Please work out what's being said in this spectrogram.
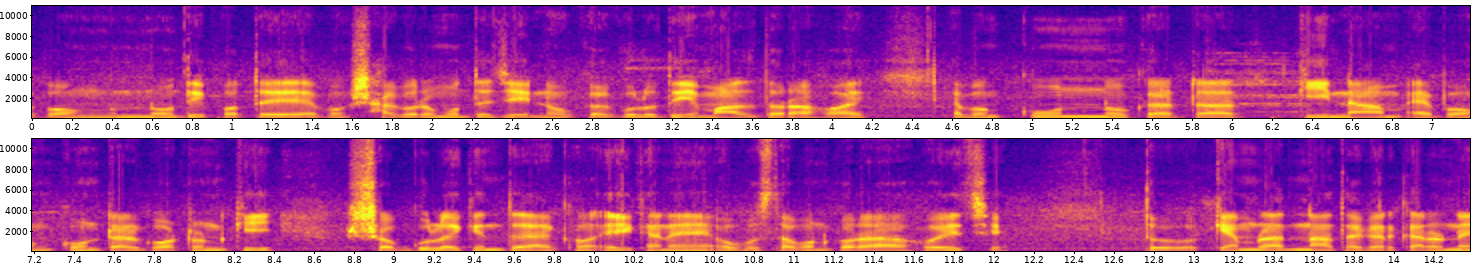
এবং নদীপথে এবং সাগরের মধ্যে যে নৌকাগুলো দিয়ে মাছ ধরা হয় এবং কোন নৌকাটার কি নাম এবং কোনটার গঠন কি, সবগুলোই কিন্তু এখন এইখানে উপস্থাপন করা হয়েছে। তো ক্যামেরা না থাকার কারণে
